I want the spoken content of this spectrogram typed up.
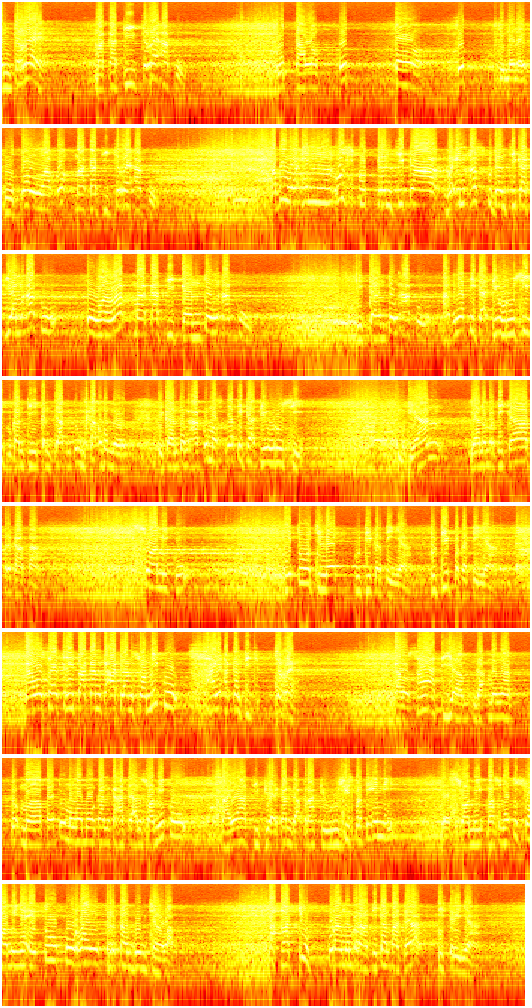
mencerai maka dicerai aku. Utalok utto ut gimana utolak kok maka dicerai aku. Tapi wa in uskut dan jika wa in askut dan jika diam aku uolak maka digantung aku. Digantung aku. Artinya tidak diurusi bukan dikendap itu enggak umur. Digantung aku maksudnya tidak diurusi. Kemudian yang nomor tiga berkata suamiku itu jelek budi kertinya budi pekertinya. Kalau saya ceritakan keadaan suamiku saya akan dicerai. Kalau saya diam nggak mengat apa itu mengomongkan keadaan suamiku saya dibiarkan nggak pernah diurusi seperti ini. Ya, suami maksudnya itu suaminya itu kurang bertanggung jawab. Tak acuh kurang memperhatikan pada istrinya.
